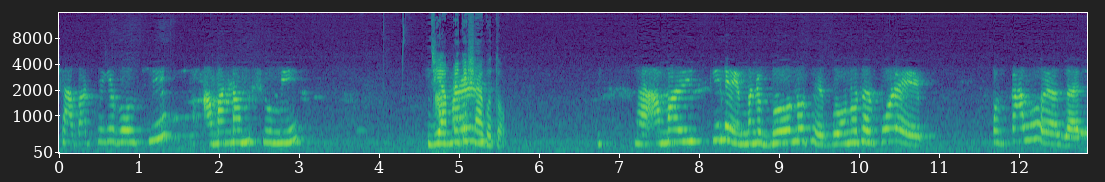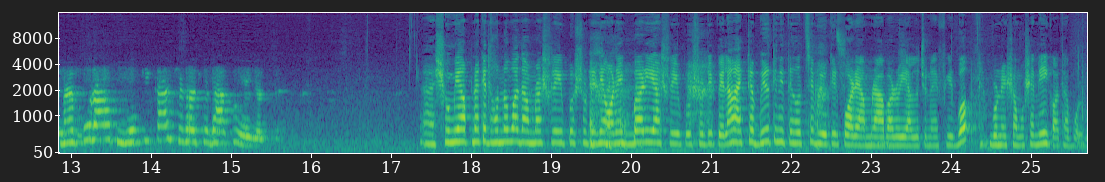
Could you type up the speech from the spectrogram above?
সাবার থেকে বলছি আমার নাম সুমি। জি আপনাকে স্বাগত। হ্যাঁ আমার স্কিনে মানে ব্রণ ওঠে ব্রণ ওঠার পরে কালো হয়ে যায় মানে পুরো মুখি কাল সেটা হচ্ছে ঢাক হয়ে গেছে। আহ, সুমি আপনাকে ধন্যবাদ আমরা আসলে এই প্রশ্নটি নিয়ে অনেকবারই আসলে এই প্রশ্নটি পেলাম। একটা বিরতি নিতে হচ্ছে বিরতির পরে আমরা আবার ওই আলোচনায় ফিরবো। ব্রণের সমস্যা নিয়েই কথা বলব।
